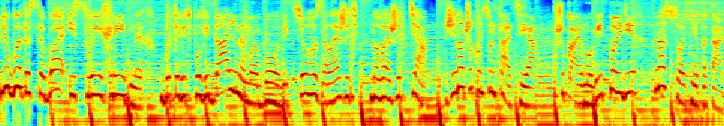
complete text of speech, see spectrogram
Любити себе і своїх рідних, бути відповідальними, бо від цього залежить нове життя. Жіноча консультація. Шукаємо відповіді на сотні питань.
